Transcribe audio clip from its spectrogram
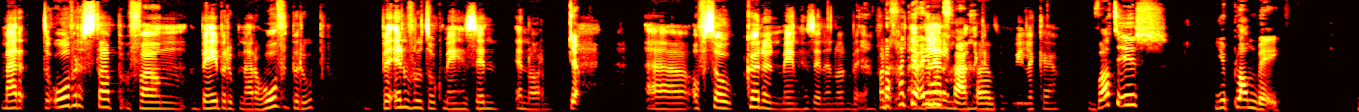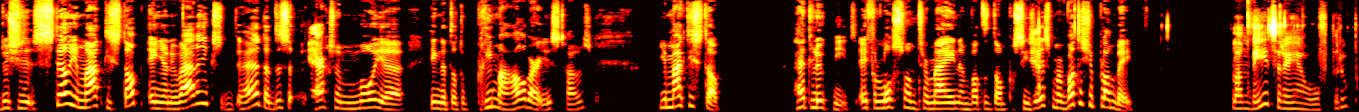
maar de overstap van bijberoep naar hoofdberoep beïnvloedt ook mijn gezin enorm. Ja. Uh, of zou kunnen mijn gezin enorm beïnvloeden. Maar ga ik jou één vragen wat is je plan B? Dus je, stel je maakt die stap 1 januari, hè, dat is ergens een mooie, ik denk dat dat ook prima haalbaar is trouwens. Je maakt die stap. Het lukt niet. Even los van termijn en wat het dan precies is. Maar wat is je plan B? Plan B terug in hoofdberoep.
